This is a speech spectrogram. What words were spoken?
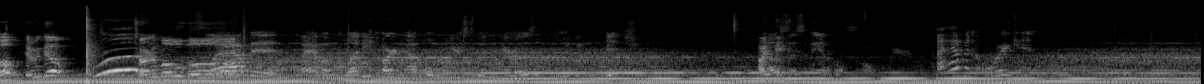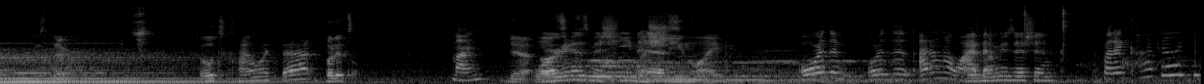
Oh, here we go. Woo! Turn them over. Slap it. I have a bloody heart apple pierced with arrows and bleeding pitch. I Also think. some animals. Oh, weird. I have an organ. Is there. It looks kind of like that, but it's. Mine. Yeah, well, Organ is machine machine like. Or the or the I don't know why, There's but, no musician. But I kind of feel like this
